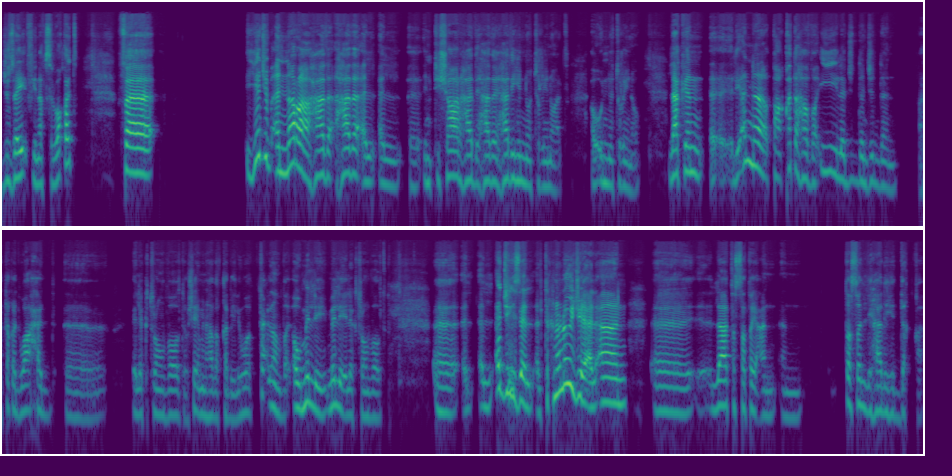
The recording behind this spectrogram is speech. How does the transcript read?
جزيء في نفس الوقت. ف يجب أن نرى هذا هذا الانتشار هذه هذه هذه النوترينات أو النوترينو. لكن آه، لأن طاقتها ضئيلة جدا جدا. أعتقد واحد إلكترون فولت أو شيء من هذا القبيل هو فعلا أو ملي ملي إلكترون فولت. الأجهزة التكنولوجيا الآن لا تستطيع أن تصل لهذه الدقة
